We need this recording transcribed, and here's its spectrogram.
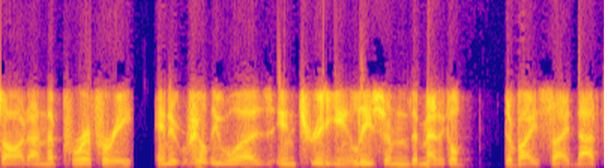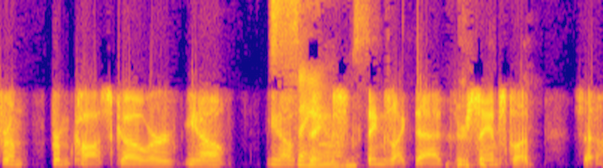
saw it on the periphery, and it really was intriguing, at least from the medical device side, not from from Costco or you know, you know Sam's. things things like that or Sam's Club. So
